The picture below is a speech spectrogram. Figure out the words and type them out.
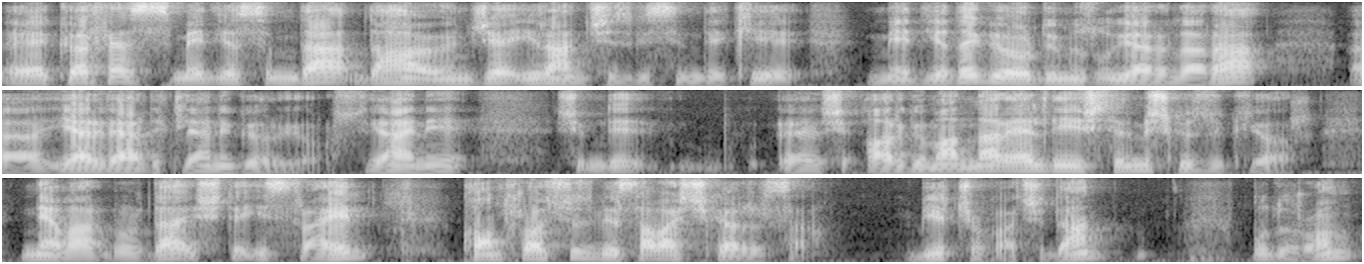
E, Körfez medyasında daha önce İran çizgisindeki medyada gördüğümüz uyarılara e, yer verdiklerini görüyoruz. Yani şimdi e, argümanlar el değiştirmiş gözüküyor. Ne var burada? İşte İsrail kontrolsüz bir savaş çıkarırsa birçok açıdan bu durum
